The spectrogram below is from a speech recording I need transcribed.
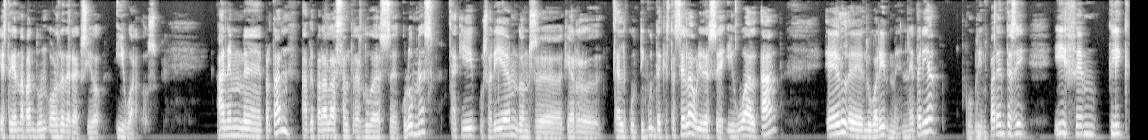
estaríem davant d'un ordre de reacció igual a 2. Anem, per tant, a preparar les altres dues columnes. Aquí posaríem doncs, eh, que el, el contingut d'aquesta cel·la hauria de ser igual a el eh, logaritme neperià, obrim parèntesi, i fem clic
